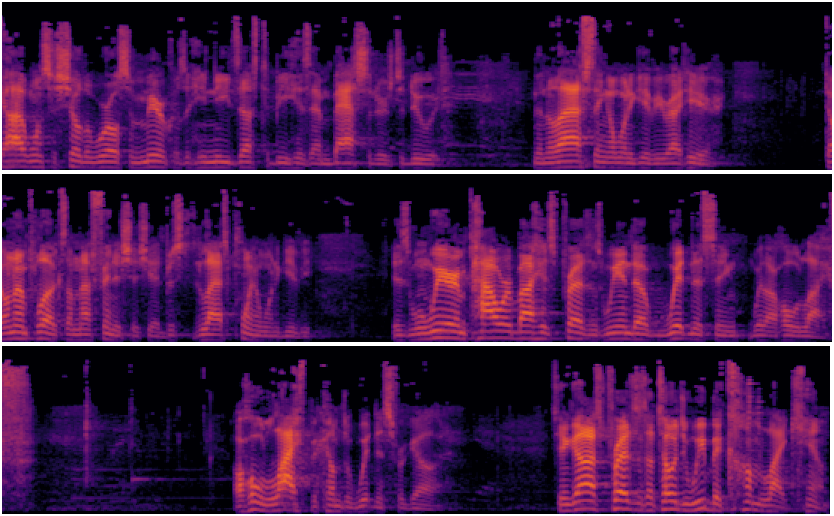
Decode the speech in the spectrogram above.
God wants to show the world some miracles, and he needs us to be his ambassadors to do it. Then the last thing I want to give you right here. Don't unplug because I'm not finished this yet. Just the last point I want to give you is when we're empowered by His presence, we end up witnessing with our whole life. Our whole life becomes a witness for God. See, in God's presence, I told you, we become like Him.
